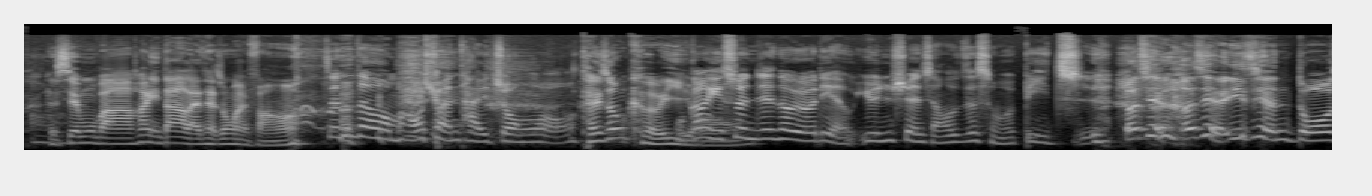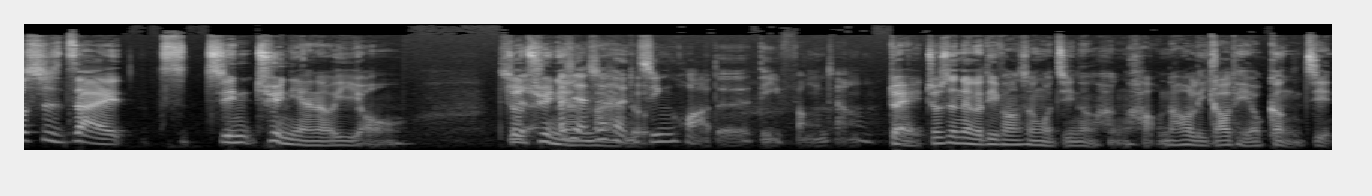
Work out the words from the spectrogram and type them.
很羡慕吧？欢迎大家来台中买房哦！真的，我们好喜欢台中哦。台中可以、哦，我刚一瞬间都有点晕眩，想说这什么壁纸？而且而且一千多是在今去年而已哦，就去年，而且是很精华的地方，这样。对，就是那个地方生活机能很好，然后离高铁又更近，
